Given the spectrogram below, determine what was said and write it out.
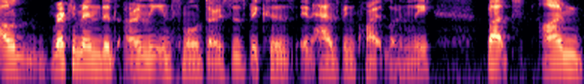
I would recommend it only in small doses because it has been quite lonely. But I'm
